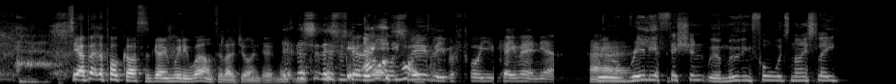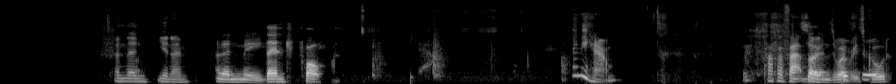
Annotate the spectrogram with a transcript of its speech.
See, I bet the podcast is going really well until I joined in. This, this was going It a lot was. smoothly before you came in, yeah. we were Uh, really efficient. We were moving forwards nicely, and then you know. and then me. then twelve. Yeah. Anyhow, Papa Fat So, Bones, whatever it's called.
